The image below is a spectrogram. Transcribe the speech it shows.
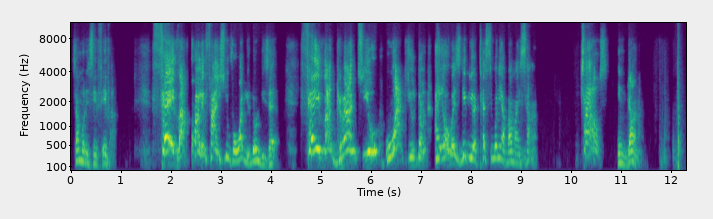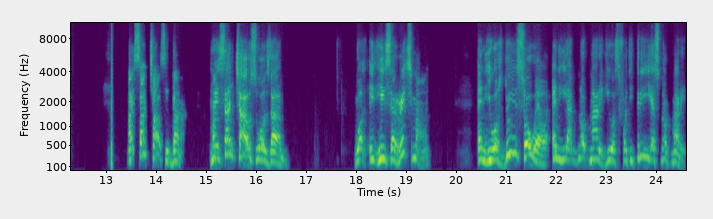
Somebody say favor. Favor qualifies you for what you don't deserve. Favor grants you what you don't. I always give you a testimony about my son, Charles in Ghana. My son Charles in Ghana. My son Charles was um was he's a rich man and he was doing so well and he had not married. He was 43 years not married.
